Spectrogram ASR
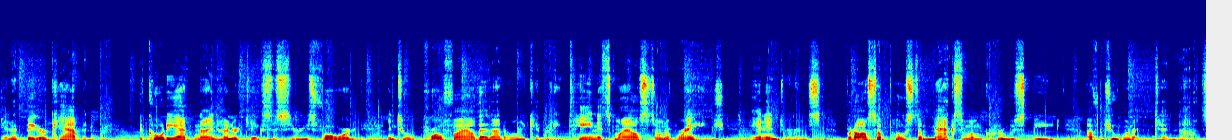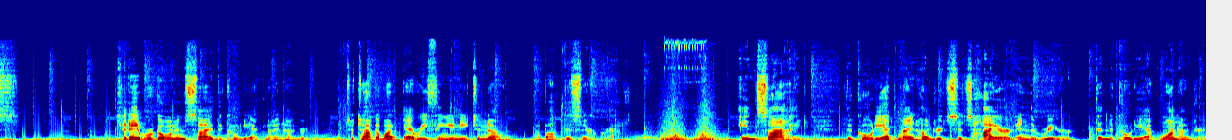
and a bigger cabin, the Kodiak 900 takes the series forward into a profile that not only can maintain its milestone of range and endurance, but also post a maximum cruise speed of 210 knots. Today we're going inside the Kodiak 900 to talk about everything you need to know about this aircraft. Inside, the Kodiak 900 sits higher in the rear than the Kodiak 100,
